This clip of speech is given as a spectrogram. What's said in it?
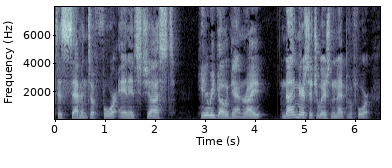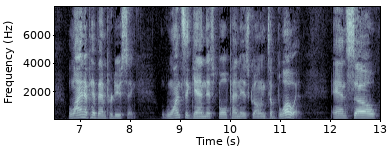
to 7 to 4, and it's just here we go again, right? Nightmare situation the night before. Lineup had been producing. Once again, this bullpen is going to blow it. And so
